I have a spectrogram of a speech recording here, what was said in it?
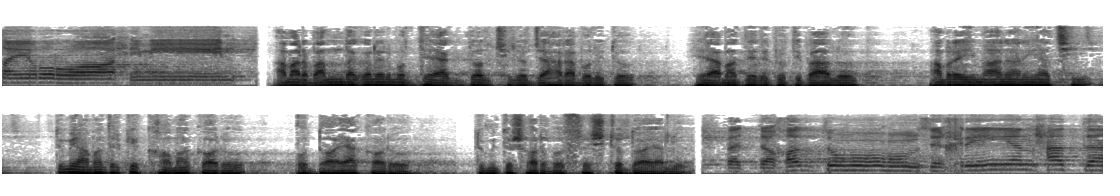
خير الراحمين আমার বান্দাগণের মধ্যে একদল ছিল যাহারা বলিত হে আমাদের প্রতিপালক আমরা ইমান আনিয়াছি তুমি আমাদেরকে ক্ষমা করো ও দয়া করো তুমি তো সর্বশ্রেষ্ঠ দয়ালু فاتخذتموهم سخريا حتى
